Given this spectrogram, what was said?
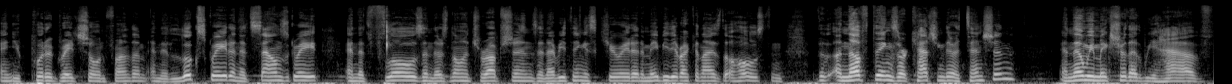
and you put a great show in front of them and it looks great and it sounds great and it flows and there's no interruptions and everything is curated and maybe they recognize the host and the, enough things are catching their attention and then we make sure that we have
